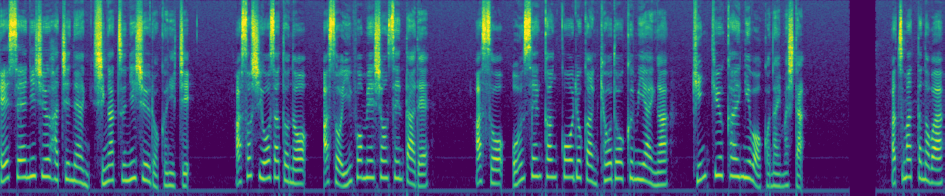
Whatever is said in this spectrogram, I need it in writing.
平成28年4月26日、阿蘇市小里の阿蘇インフォメーションセンターで、阿蘇温泉観光旅館協同組合が緊急会議を行いました。集まったのは、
